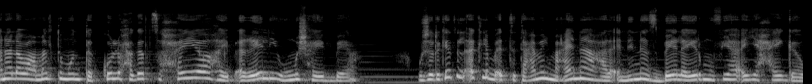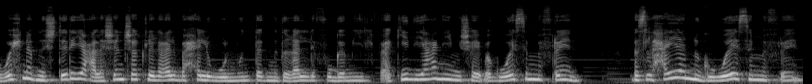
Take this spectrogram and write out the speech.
أنا لو عملت منتج كله حاجات صحية هيبقى غالي ومش هيتباع. وشركات الأكل بقت تتعامل معانا على إننا زبالة يرموا فيها أي حاجة وإحنا بنشتري علشان شكل العلبة حلو والمنتج متغلف وجميل فأكيد يعني مش هيبقى جواه سم فران. بس الحقيقة إن جواه سم فران.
